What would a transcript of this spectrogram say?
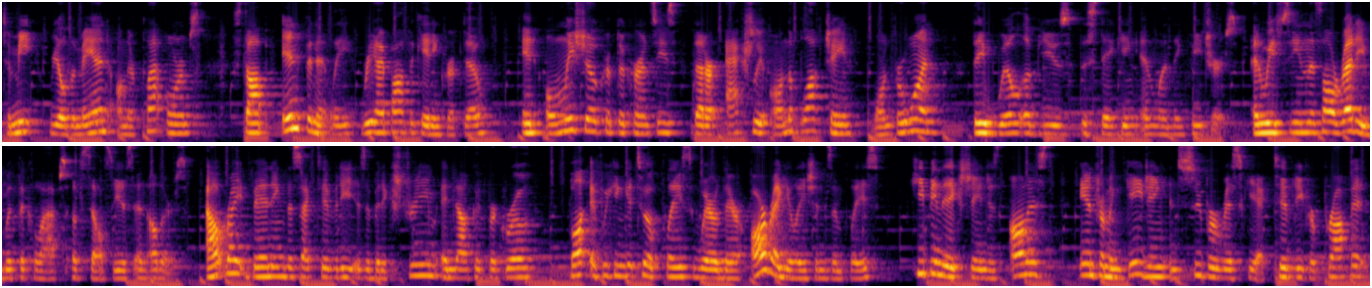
to meet real demand on their platforms, stop infinitely rehypothecating crypto, and only show cryptocurrencies that are actually on the blockchain one for one, they will abuse the staking and lending features. And we've seen this already with the collapse of Celsius and others. Outright banning this activity is a bit extreme and not good for growth, but if we can get to a place where there are regulations in place, keeping the exchanges honest and from engaging in super risky activity for profit,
